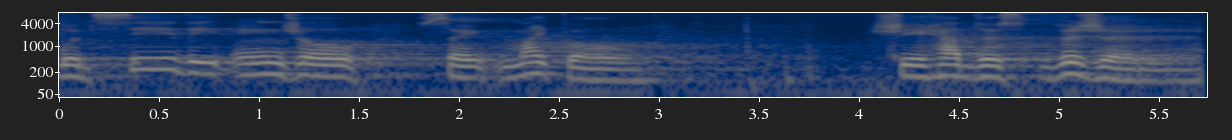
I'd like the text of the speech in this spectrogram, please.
would see the angel St. Michael. She had this vision.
